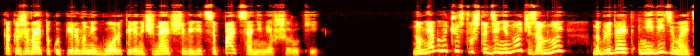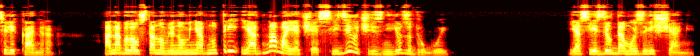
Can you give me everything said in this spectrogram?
как оживает оккупированный город или начинают шевелиться пальцы онемевшей руки — но у меня было чувство, что день и ночь за мной наблюдает невидимая телекамера. Она была установлена у меня внутри, и одна моя часть следила через нее за другой. Я съездил домой за вещами.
